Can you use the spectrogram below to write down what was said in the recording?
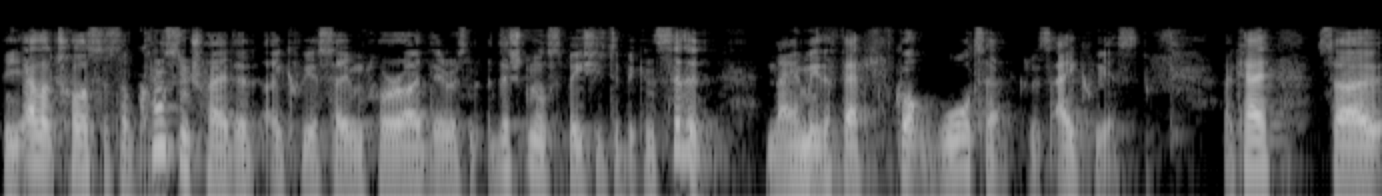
the electrolysis of concentrated aqueous sodium chloride, there is an additional species to be considered, namely the fact you've got water, because it's aqueous. Okay, so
